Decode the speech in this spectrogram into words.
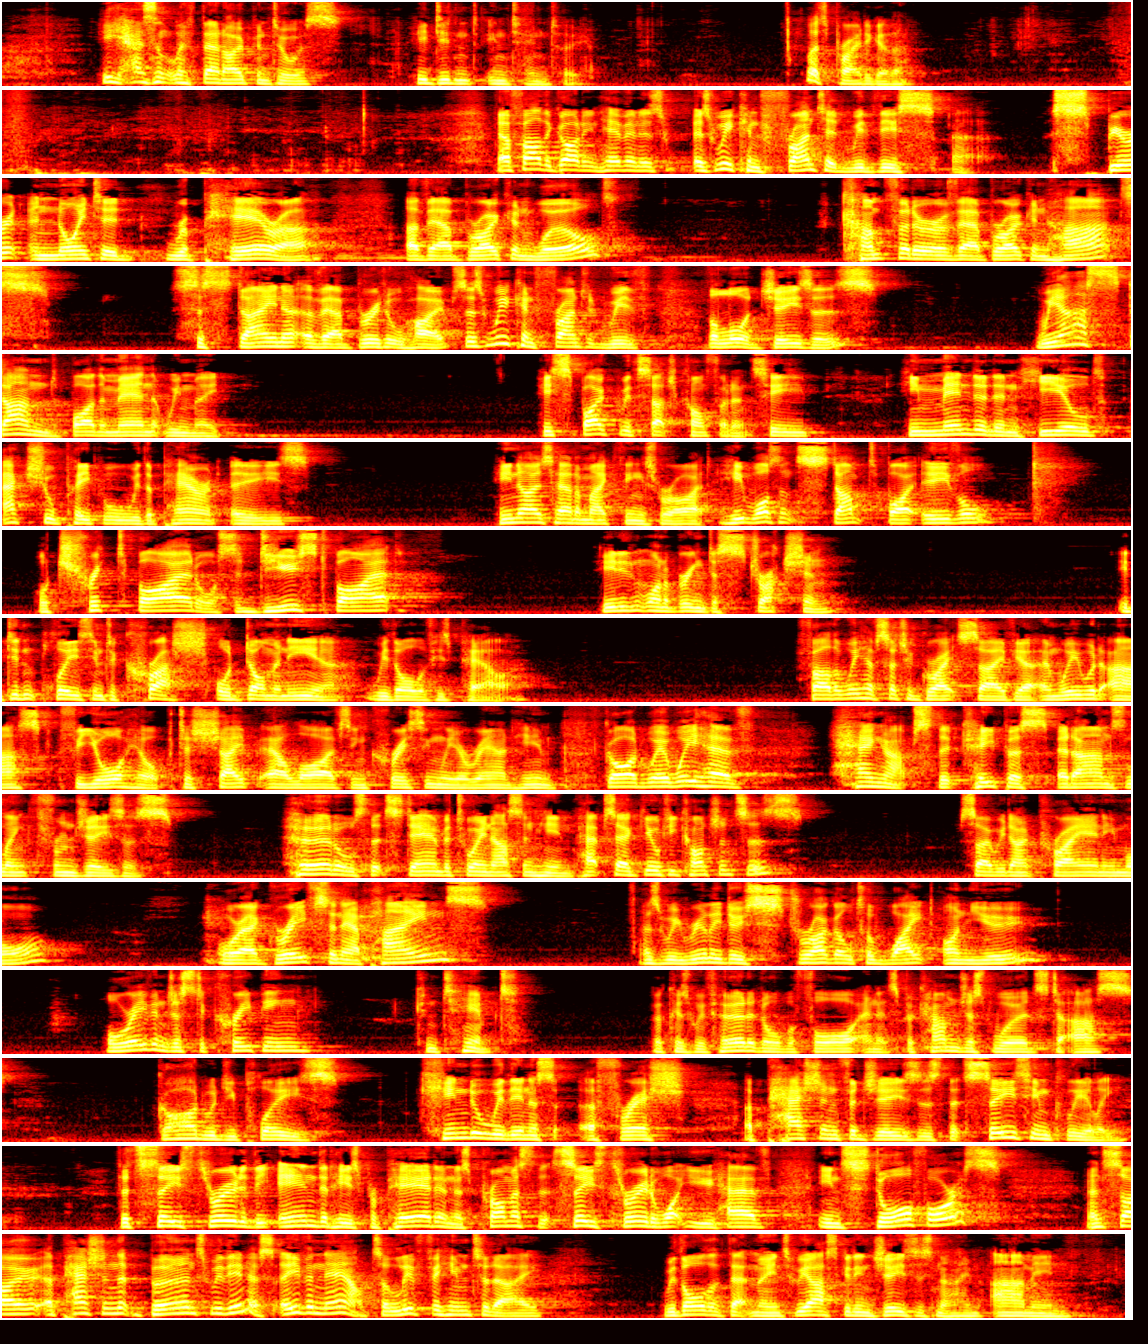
He hasn't left that open to us. He didn't intend to. Let's pray together. Our Father God in heaven, as, as we're confronted with this uh, spirit anointed repairer of our broken world, comforter of our broken hearts, sustainer of our brittle hopes, as we're confronted with the Lord Jesus, we are stunned by the man that we meet. He spoke with such confidence. He, he mended and healed actual people with apparent ease. He knows how to make things right. He wasn't stumped by evil or tricked by it or seduced by it. He didn't want to bring destruction. It didn't please him to crush or domineer with all of his power. Father, we have such a great Saviour, and we would ask for your help to shape our lives increasingly around him. God, where we have hang ups that keep us at arm's length from Jesus, hurdles that stand between us and Him. Perhaps our guilty consciences, so we don't pray anymore, or our griefs and our pains, as we really do struggle to wait on you, or even just a creeping contempt because we've heard it all before and it's become just words to us. God, would you please kindle within us afresh a passion for Jesus that sees him clearly, that sees through to the end that he's prepared and has promised, that sees through to what you have in store for us. And so a passion that burns within us, even now, to live for him today with all that that means. We ask it in Jesus' name. Amen.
